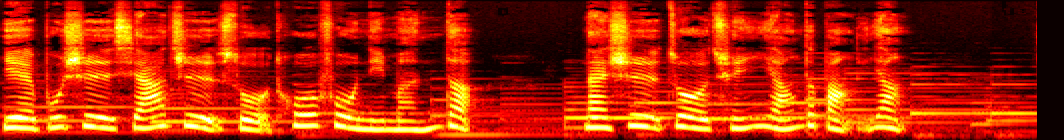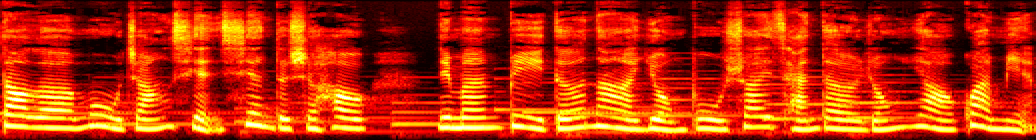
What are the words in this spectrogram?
也不是侠制所托付你们的，乃是做群羊的榜样。到了牧长显现的时候，你们必得那永不衰残的荣耀冠冕。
